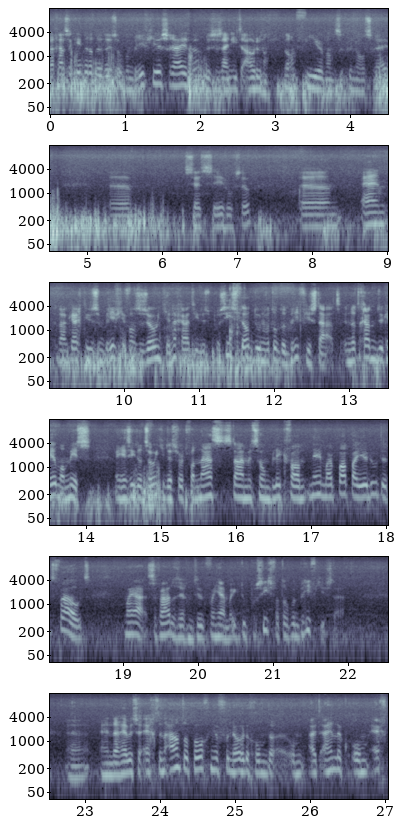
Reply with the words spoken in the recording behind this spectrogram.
Dan gaan zijn kinderen er dus op een briefje schrijven. Dus ze zijn iets ouder dan, dan vier, want ze kunnen al schrijven. Ehm, zes, zeven of zo. Ehm, en dan krijgt hij dus een briefje van zijn zoontje. En dan gaat hij dus precies dat doen wat op dat briefje staat. En dat gaat natuurlijk helemaal mis. En je ziet dat zoontje er soort van naast staan met zo'n blik van... Nee, maar papa, je doet het fout. Maar ja, zijn vader zegt natuurlijk van... Ja, maar ik doe precies wat er op het briefje staat. Eh, en daar hebben ze echt een aantal pogingen voor nodig... Om, de, om uiteindelijk om echt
